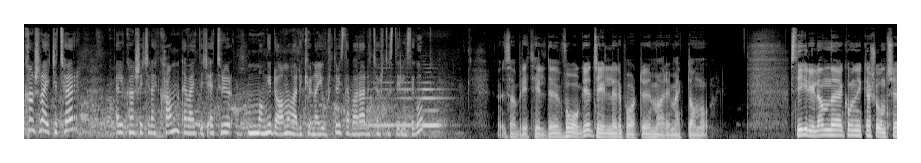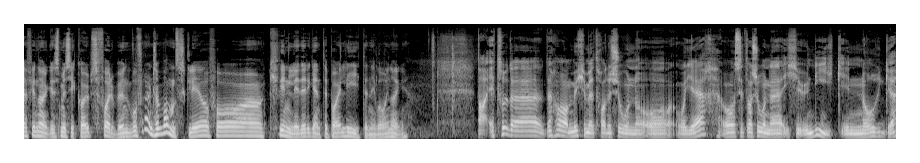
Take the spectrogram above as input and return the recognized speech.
kanskje de ikke tør, eller kanskje ikke de kan, jeg vet ikke. Jeg tror mange damer hadde kunnet gjort det hvis de bare hadde turt å stille seg opp. Sa Britt Hilde Våge til reporter Mari McDonald. Stig Ryland, kommunikasjonssjef i Norges Musikkorps Forbund. Hvorfor er det så vanskelig å få kvinnelige dirigenter på elitenivå i Norge? Nei, Jeg tror det, det, har mye med tradisjon å, å, gjøre. og Situasjonen er ikke unik i Norge.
